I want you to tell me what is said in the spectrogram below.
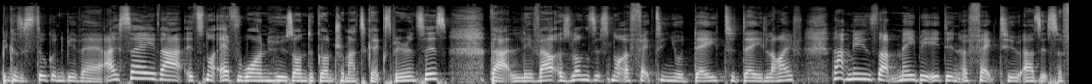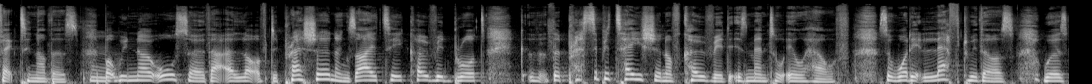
because mm. it's still going to be there. I say that it's not everyone who's undergone traumatic experiences that live out, as long as it's not affecting your day to day life. That means that maybe it didn't affect you as it's affecting others. Mm. But we know also that a lot of depression, anxiety, COVID brought the precipitation of COVID is mental ill health. So what it left with us was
